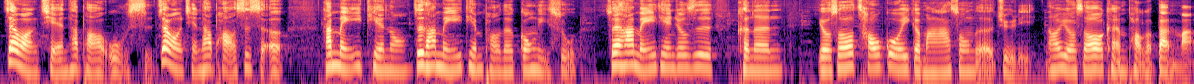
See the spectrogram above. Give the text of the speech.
再往前她跑了五十，再往前她跑了四十二。她每一天哦，这是她每一天跑的公里数，所以他每一天就是可能有时候超过一个马拉松的距离，然后有时候可能跑个半马。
